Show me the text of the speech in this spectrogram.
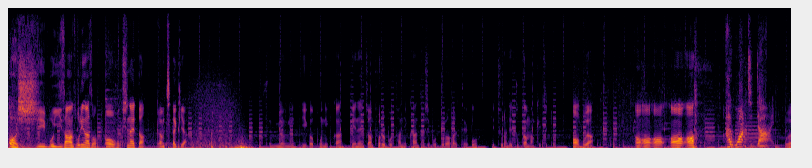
어씨 뭐 이상한 소리 나서 어 혹시나 했다 깜짝이야 분명히 이거 보니까 얘는 점프를 못하니까 다시 못 돌아갈 테고 얘 둘한테 뚜껑 맞겠지 또 어 뭐야 어 어 어 어어 I want to die. 뭐야?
